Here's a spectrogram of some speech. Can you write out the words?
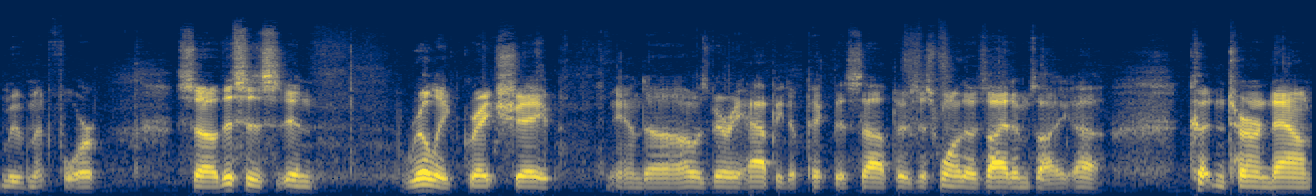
movement for. So this is in really great shape and uh, I was very happy to pick this up. It was just one of those items I uh, couldn't turn down.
